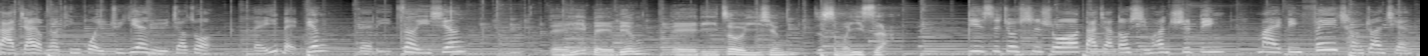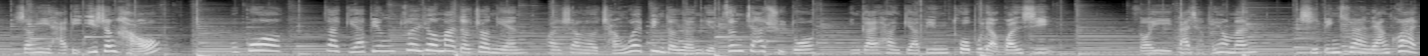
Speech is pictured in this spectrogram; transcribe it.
大家有没有听过一句谚语，叫做“第一北冰，第二做医生第一北冰，第二做医生，这什么意思啊？”？意思就是说，大家都喜欢吃冰，卖冰非常赚钱，生意还比医生好哦。不过，在吉亚冰最热卖的这年，患上了肠胃病的人也增加许多，应该和吉亚冰脱不了关系。所以，大小朋友们，吃冰虽然凉快，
